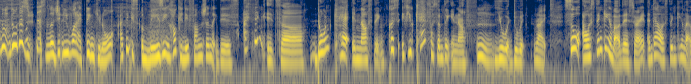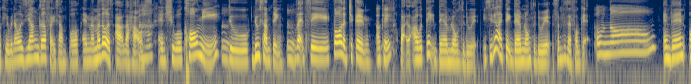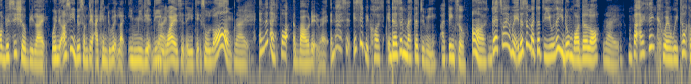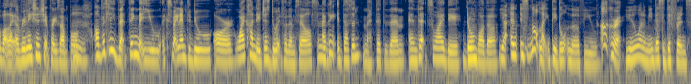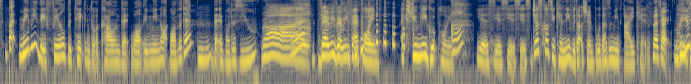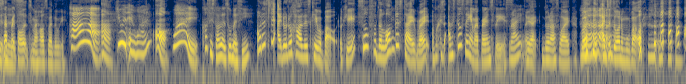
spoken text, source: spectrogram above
No, no, that's that's legitly what I think, you know. I think it's amazing. How can they function like this? I think it's a don't care enough thing. Because if you care for something enough, Mm. you would do it. Right. So I was thinking about this, right? And then I was thinking like, okay, when I was younger, for example, and my mother was out of the house Uh-huh. and she will call me Mm. to do something. Let's say thaw the chicken. Okay. But I would take damn long to do it. It's either I take damn long to do it, sometimes I forget. Oh no. And then obviously she'll be like, when you ask me to do something, I can do it like immediately. Right. Why is it that you take so long? Right. And then I thought about it, right? And then I said, is it because it doesn't matter to me? I think so. Oh, that's why when it doesn't matter to you, then you don't bother, lor. Right. But I think when we talk about like a relationship, for example, Mm. obviously that thing that you expect them to do, or why can't they just do it for themselves? I Mm. think it doesn't matter to them, and that's why they don't bother. Yeah, and it's not like they don't love you. Ah, correct. You know what I mean? That's the difference. But maybe they fail to take into account that while it may not bother them, Mm-hmm. that it bothers you. Right. very, very fair point. Extremely good point. Uh? Yes, yes, yes, yes. Just because you can live without shampoo doesn't mean I can. That's right. My we use separate toilets in my house, by the way. Ha! Ah. You and Erwan? Oh, Why? Because his toilet is so messy. honestly, I don't know how this came about. Okay, so for the longest time, right? Because I'm still staying at my parents' place. Right. Yeah. Don't ask why, but I just don't want to move out.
